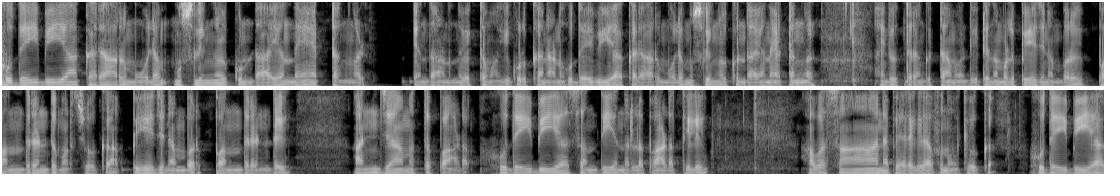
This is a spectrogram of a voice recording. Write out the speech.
ഹുദൈബിയ കരാറ് മൂലം മുസ്ലിങ്ങൾക്കുണ്ടായ നേട്ടങ്ങൾ എന്താണെന്ന് വ്യക്തമാക്കി കൊടുക്കാനാണ് ഹുദൈബിയ കരാറ് മൂലം മുസ്ലിങ്ങൾക്കുണ്ടായ നേട്ടങ്ങൾ. അതിന്റെ ഉത്തരം കിട്ടാൻ വേണ്ടിയിട്ട് നമ്മൾ പേജ് നമ്പർ പന്ത്രണ്ട് മറിച്ച് വെക്കുക. പേജ് നമ്പർ പന്ത്രണ്ട് അഞ്ചാമത്തെ പാഠം ഹുദൈബിയ സന്ധി എന്നുള്ള പാഠത്തിൽ അവസാന പാരഗ്രാഫ് നോക്കി വെക്കുക. ഹുദൈബിയ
